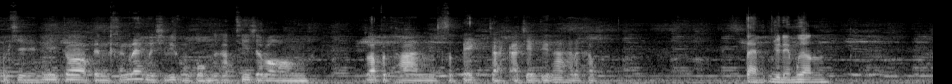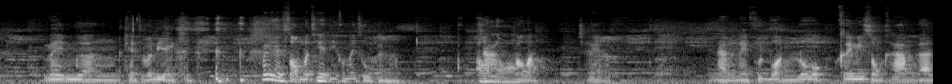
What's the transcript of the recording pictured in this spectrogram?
โอเค นี่ก็เป็นครั้งแรกในชีวิตของผมนะครับ ที่จะลองรับประทานสเต็กจากอาร์เจนตินานะครับ แต่อยู่ในเมือง ในเมืองแคนเทอร์เบอรีอังกฤษไม่ใช่สองประเทศนี้เขาไม่ถูกกันครับ อ๋อจากเหรอ ประวัติใช่ครับอย่างในฟุตบอลโลกเคยมีสงครามกัน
